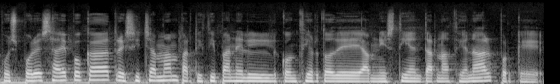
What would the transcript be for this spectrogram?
Pues por esa época Tracy Chapman participa en el concierto de Amnistía Internacional porque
